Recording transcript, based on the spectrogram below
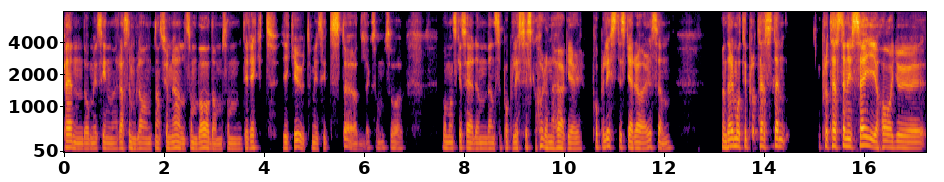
Pen då med sin Rassemblement National som var de som direkt gick ut med sitt stöd. Liksom. Så vad man ska säga den vänsterpopulistiska och den högerpopulistiska rörelsen. Men däremot till protesten, protesten i sig har ju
